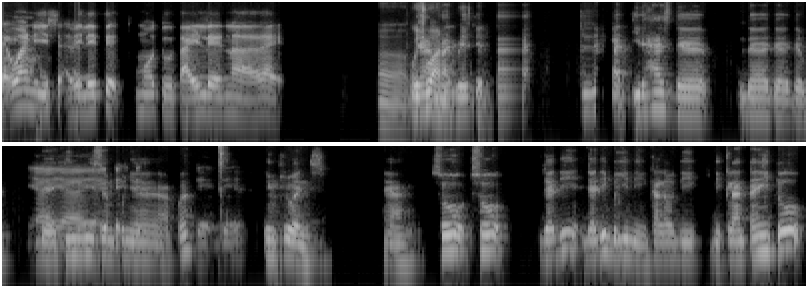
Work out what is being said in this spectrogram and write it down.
that one Ah. is related more to Thailand lah, right? Uh, which yeah, one? But, related, but it has the the the the, Yeah, the yeah, Hinduism yeah. punya apa They, they, influence. Yeah. So so jadi jadi begini kalau di di Kelantan itu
